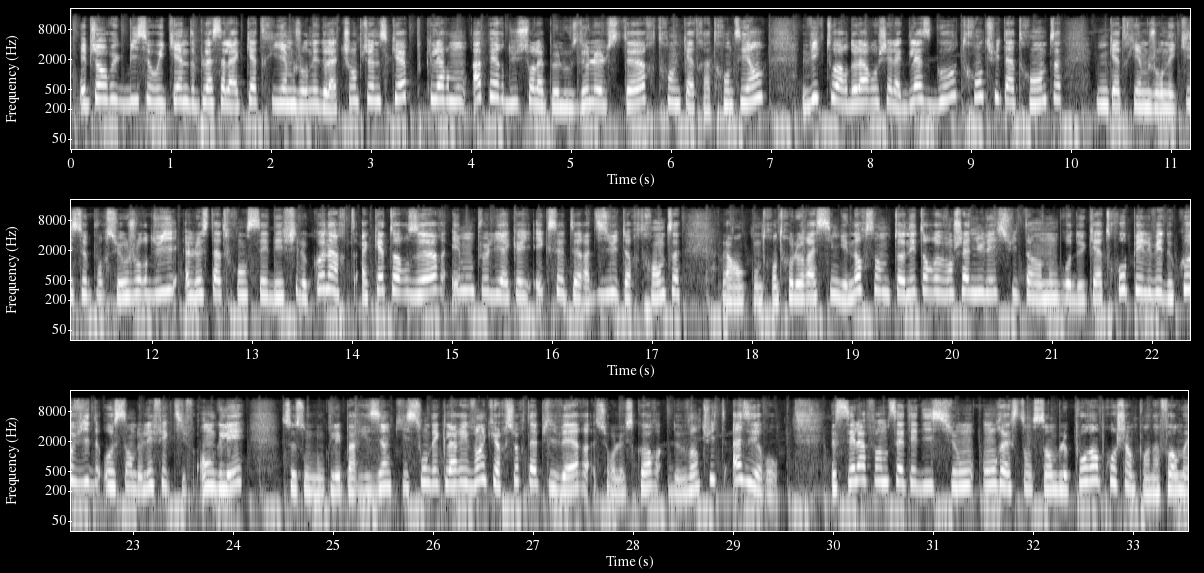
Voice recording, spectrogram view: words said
Et puis en rugby ce week-end, place à la quatrième journée de la Champions Cup. Clermont a perdu sur la pelouse de l'Ulster, 34 à 31. Victoire de La Rochelle à Glasgow, 38 à 30. Une quatrième journée qui se poursuit aujourd'hui. Le stade français défie le Connard à 14h et Montpellier accueille Exeter à 18h30. La rencontre entre le Racing et Northampton est en revanche annulée suite à un nombre de cas trop élevé de Covid au sein de l'effectif anglais. Ce sont donc les Parisiens qui sont déclarés vainqueurs sur tapis vert sur le score de 28 à 0. C'est la fin de cette édition. On reste ensemble pour un prochain point d'information.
